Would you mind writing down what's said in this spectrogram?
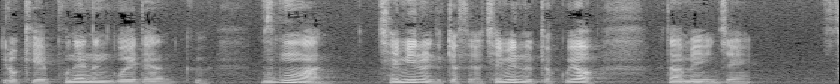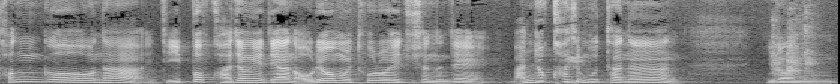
이렇게 보내는 거에 대한 그 무궁한 재미를 느꼈어요. 재미를 느꼈고요. 그다음에 이제 선거나 이제 입법 과정에 대한 어려움을 토로해 주셨는데 만족하지 못하는 이런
